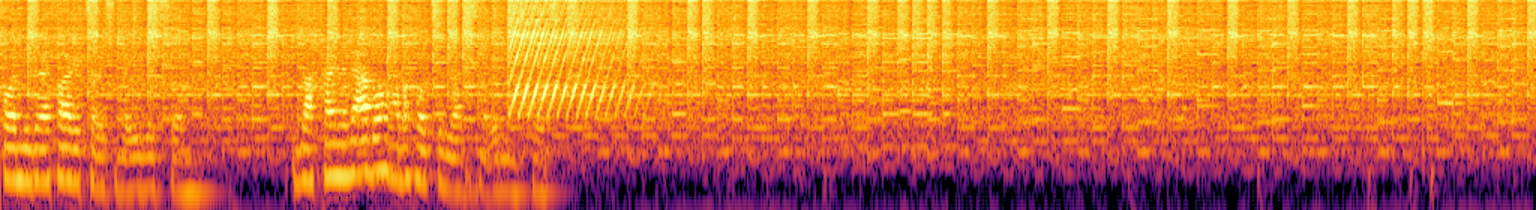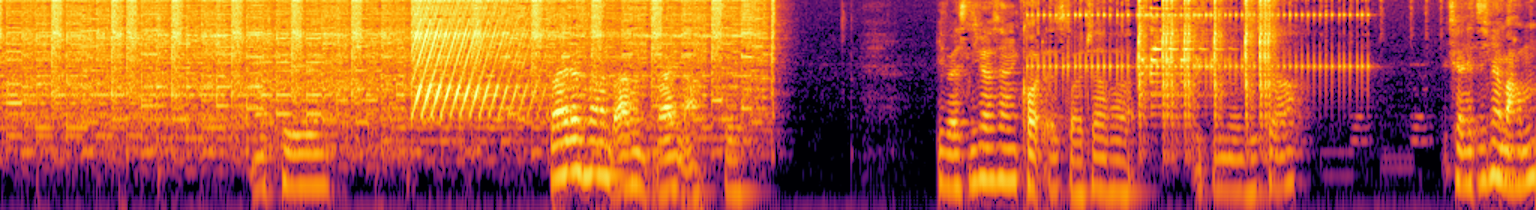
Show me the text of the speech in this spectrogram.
von den drei Fragezeichen, da ihr wisst schon. Ich mach keine Werbung, aber trotzdem sag ich mal eben 2283. Ich weiß nicht, was ein Code ist, Leute, aber ich bin mir sicher. Ich kann jetzt nicht mehr machen.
